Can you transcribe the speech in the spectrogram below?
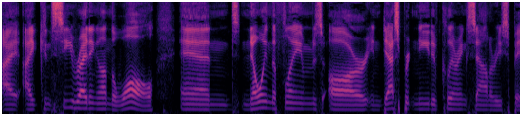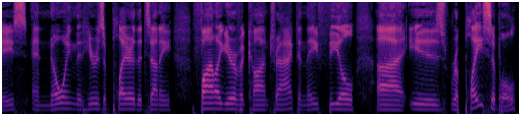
I, I can see writing on the wall and knowing the Flames are in desperate need of clearing salary space and knowing that here's a player that's on a final year of a contract and they feel uh, is replaceable.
